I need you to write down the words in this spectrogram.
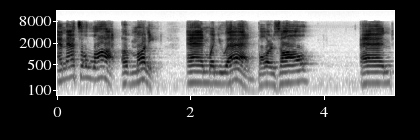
And that's a lot of money. And when you add Barzal and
